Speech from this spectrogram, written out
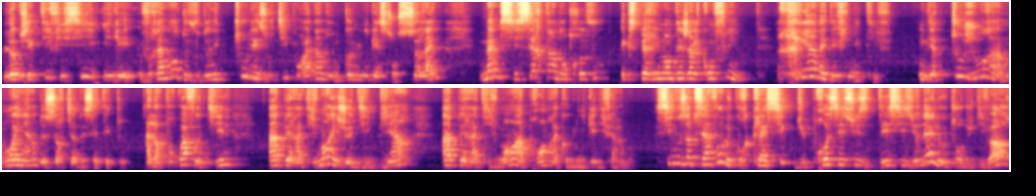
L'objectif ici, il est vraiment de vous donner tous les outils pour atteindre une communication sereine, même si certains d'entre vous expérimentent déjà le conflit. Rien n'est définitif. Il y a toujours un moyen de sortir de cet étau. Alors pourquoi faut-il impérativement, et je dis bien impérativement, apprendre à communiquer différemment? Si nous observons le cours classique du processus décisionnel autour du divorce,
